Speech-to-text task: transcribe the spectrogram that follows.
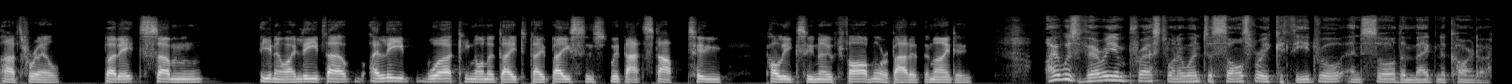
a thrill, but it's, um, you know, I leave uh, I leave working on a day to day basis with that stuff to colleagues who know far more about it than I do. I was very impressed when I went to Salisbury Cathedral and saw the Magna Carta.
